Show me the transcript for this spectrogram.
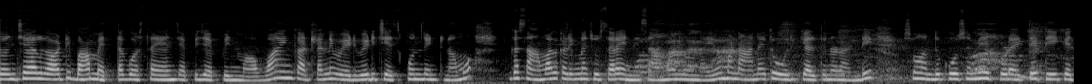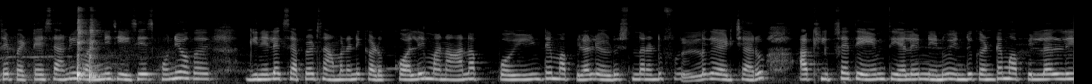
దొంచేయాలి కాబట్టి బాగా మెత్తగా వస్తాయి అని చెప్పి చెప్పింది మా అవ్వ. ఇంకా అట్లనే వేడివేడి చేసుకొని తింటున్నాము. ఇంకా సామాన్లు కడిగినా చూసారా ఎన్ని సామాన్లు ఉన్నాయో. మా నాన్న అయితే ఊరికి వెళ్తున్నాడు అండి సో అందుకోసమే ఇప్పుడైతే టీకి అయితే పెట్టేశాను. ఇవన్నీ చేసేసుకొని ఒక గిన్నెలకు సెపరేట్ సామాన్లన్నీ కడుక్కోవాలి. మా నాన్న పోయింటే మా పిల్లలు ఏడుస్తున్నారండి. ఫుల్గా ఏడ్చారు. ఆ క్లిప్స్ అయితే ఏం చేయలేను నేను. ఎందుకంటే మా పిల్లల్ని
